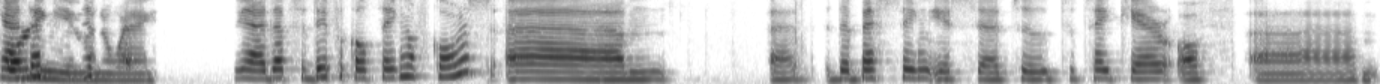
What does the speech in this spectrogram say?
Yeah, supporting that's you in a a way? yeah, that's a difficult thing, of course. Um, uh, the best thing is uh, to to take care of um,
